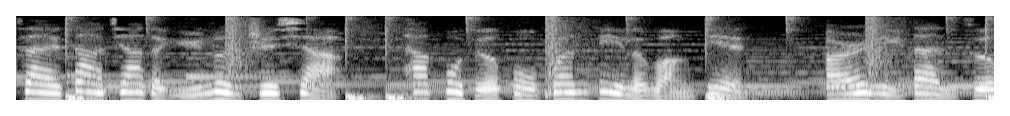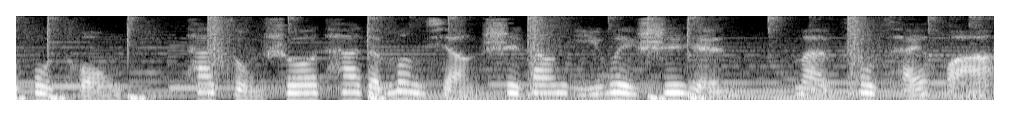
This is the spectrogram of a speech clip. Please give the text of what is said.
在大家的舆论之下，他不得不关闭了网店。而李诞则不同，他总说他的梦想是当一位诗人，满腹才华。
